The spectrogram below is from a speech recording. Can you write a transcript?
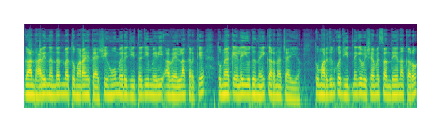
गांधारी नंदन, मैं तुम्हारा हितैषी हूँ। मेरे जीते जी मेरी अवहेलना करके तुम्हें अकेले युद्ध नहीं करना चाहिए। तुम अर्जुन को जीतने के विषय में संदेह न करो,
